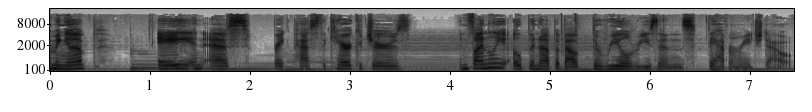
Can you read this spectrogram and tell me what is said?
Coming up, A and S break past the caricatures and finally open up about the real reasons they haven't reached out.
